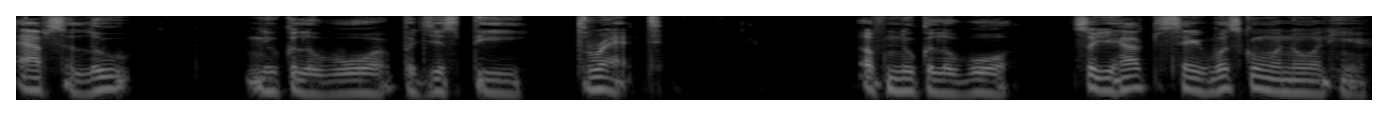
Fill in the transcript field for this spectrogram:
absolute nuclear war, but just the threat of nuclear war. So you have to say, what's going on here?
